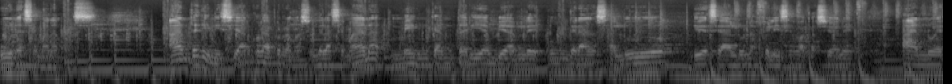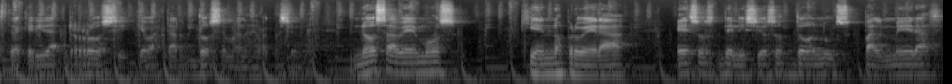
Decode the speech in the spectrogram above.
una semana más. Antes de iniciar con la programación de la semana, me encantaría enviarle un gran saludo y desearle unas felices vacaciones a nuestra querida Rosy, que va a estar dos semanas de vacaciones. No sabemos quién nos proveerá esos deliciosos donuts, palmeras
